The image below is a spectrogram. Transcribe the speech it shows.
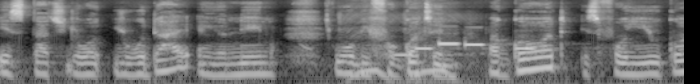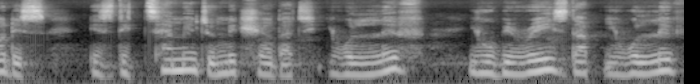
is that you you will die and your name will be forgotten but god is for you god is is determined to make sure that you will live you will be raised up you will live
